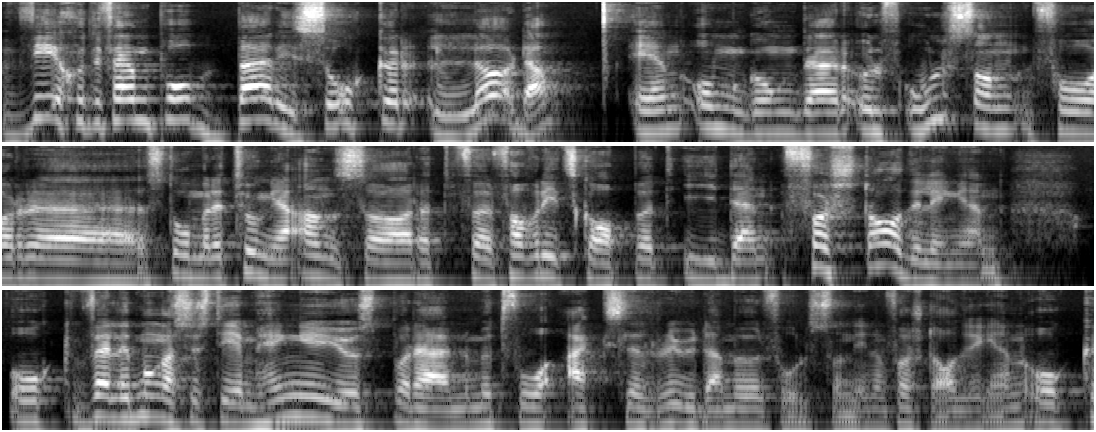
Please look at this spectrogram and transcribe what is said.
V75 på Bergsåker lördag. En omgång där Ulf Olsson får eh, stå med det tunga ansvaret för favoritskapet i den första avdelningen. Och väldigt många system hänger just på det här nummer två Axel Ruda med Ulf Olsson i den första avdelningen. Och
